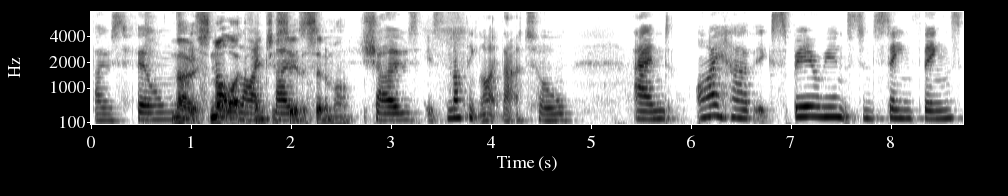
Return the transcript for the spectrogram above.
those films. No, it's, not, like, the things you see at the cinema. shows. It's nothing like that at all. And I have experienced and seen things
